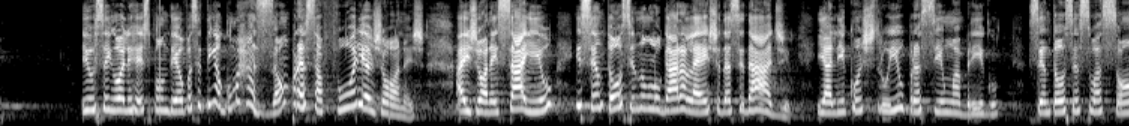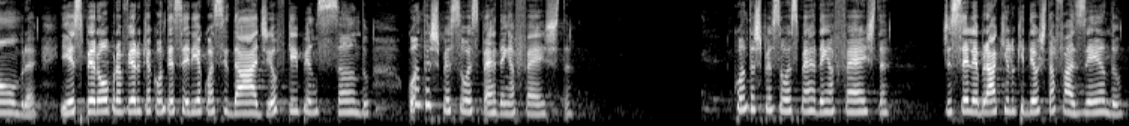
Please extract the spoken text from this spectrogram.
E o Senhor lhe respondeu: Você tem alguma razão para essa fúria, Jonas? Aí Jonas saiu e sentou-se num lugar a leste da cidade. E ali construiu para si um abrigo. Sentou-se à sua sombra e esperou para ver o que aconteceria com a cidade. Eu fiquei pensando: Quantas pessoas perdem a festa? Quantas pessoas perdem a festa de celebrar aquilo que Deus está fazendo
